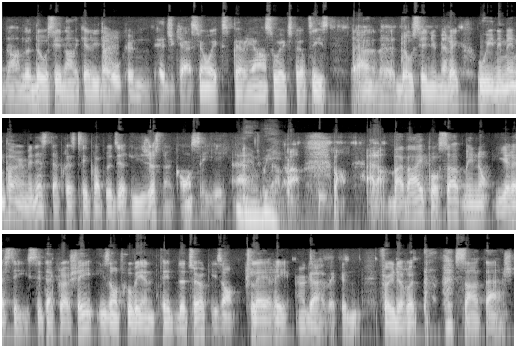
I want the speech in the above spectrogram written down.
dans le dossier dans lequel il n'a aucune éducation, expérience ou expertise. Hein, le dossier numérique, où il n'est même pas un ministre, d'après ses propres dires, il est juste un conseiller. Hein, ben oui. Bon, alors, bye-bye pour ça, mais non, il est resté. Il s'est accroché, ils ont trouvé une tête de turc, ils ont clairé un gars avec une feuille de route sans tâche,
